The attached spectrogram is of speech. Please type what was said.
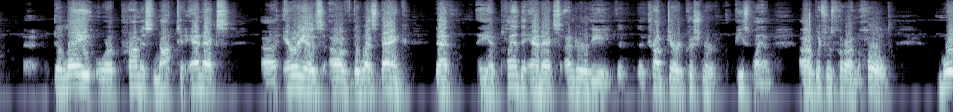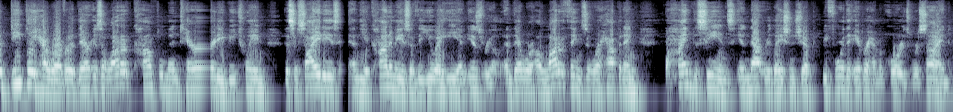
delay or promise not to annex uh, areas of the West Bank that they had planned to annex under the, the, the Trump Jared Kushner peace plan uh, which was put on hold. More deeply, however, there is a lot of complementarity between the societies and the economies of the UAE and Israel. And there were a lot of things that were happening behind the scenes in that relationship before the Abraham Accords were signed.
